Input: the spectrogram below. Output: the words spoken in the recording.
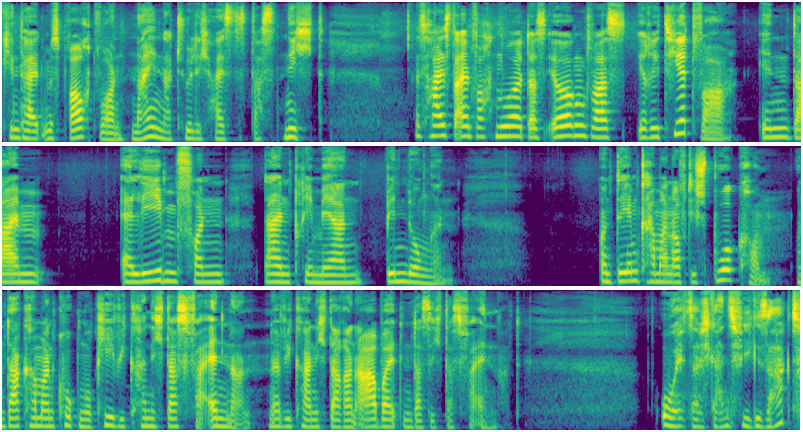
Kindheit missbraucht worden. Nein, natürlich heißt es das nicht. Es heißt einfach nur, dass irgendwas irritiert war in deinem Erleben von deinen primären Bindungen. Und dem kann man auf die Spur kommen. Und da kann man gucken, okay, wie kann ich das verändern? Ne, wie kann ich daran arbeiten, dass sich das verändert? Oh, jetzt habe ich ganz viel gesagt.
